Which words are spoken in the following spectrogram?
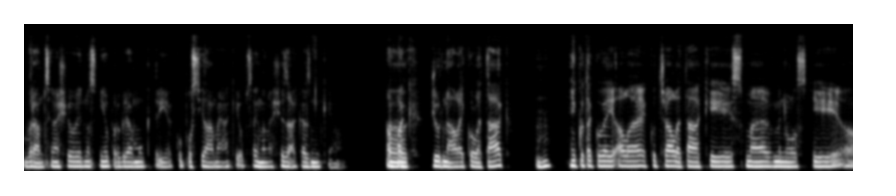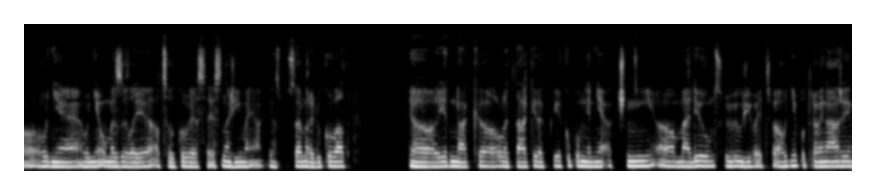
v rámci našeho jednostního programu, který jako posíláme nějaký obsah na naše zákazníky. No. A uh, pak žurnál jako leták, uh-huh. jako takovej, ale jako třeba letáky jsme v minulosti uh, hodně, hodně omezili a celkově se je snažíme nějakým způsobem redukovat. Jednak eh, leták je takový jako poměrně akční eh, médium, což využívají třeba hodně potravináři.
